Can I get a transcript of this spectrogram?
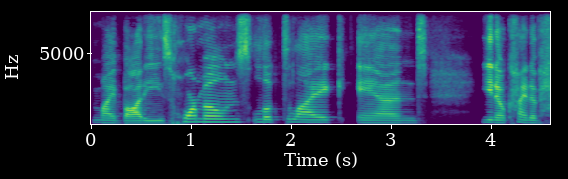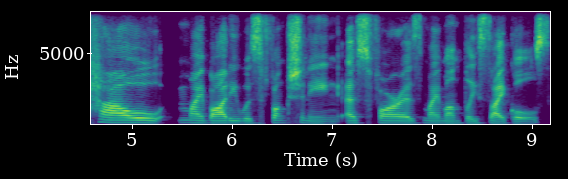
my body's hormones looked like and you know, kind of how my body was functioning as far as my monthly cycles.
